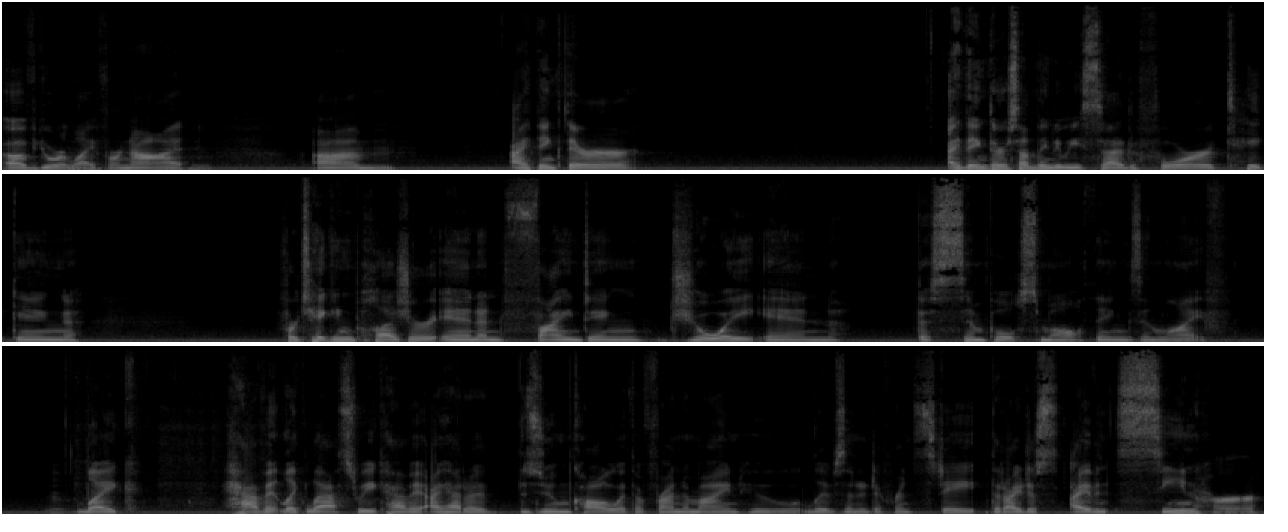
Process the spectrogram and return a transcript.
of your life or not. Um, I think there. I think there's something to be said for taking for taking pleasure in and finding joy in the simple small things in life. Like having like last week having I had a Zoom call with a friend of mine who lives in a different state that I just I haven't seen her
